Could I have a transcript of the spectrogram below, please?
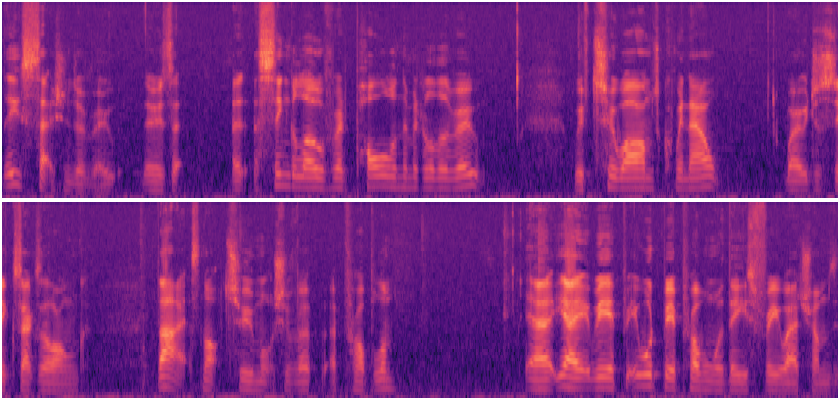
these sections of route, there is a, a single overhead pole in the middle of the route with two arms coming out where it just zigzags along. That's not too much of a, a problem. Uh, yeah, it'd be a, it would be a problem with these freeware trams.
